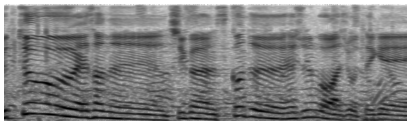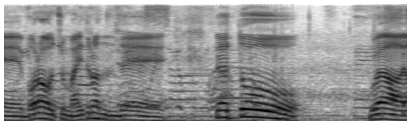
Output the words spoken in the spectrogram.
유튜브에서는 지금 스쿼드 해주는 거 가지고 되게 뭐라고 좀 많이 들었는데 근데 또 뭐야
